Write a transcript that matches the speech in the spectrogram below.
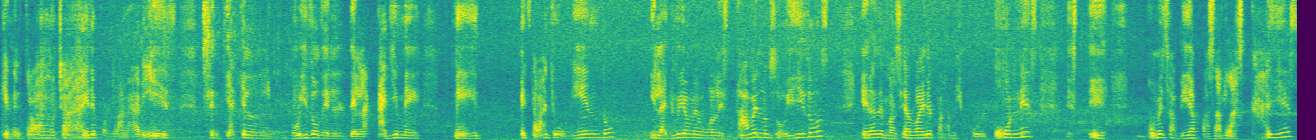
que me entraba mucho aire por la nariz, sentía que el ruido de la calle me, me estaba lloviendo y la lluvia me molestaba en los oídos, era demasiado aire para mis pulmones, este, no me sabía pasar las calles,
